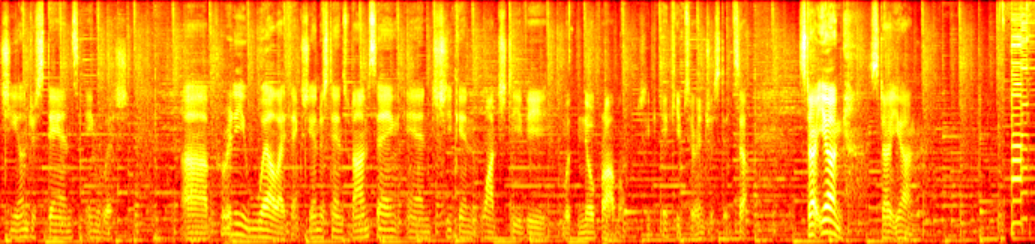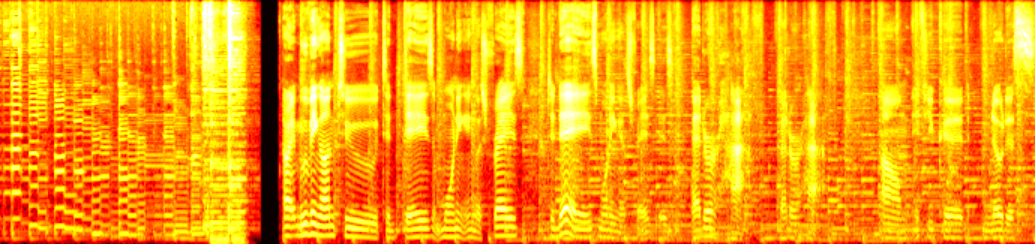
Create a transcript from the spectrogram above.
she understands English uh, pretty well, I think. She understands what I'm saying, and she can watch TV with no problem. She, it keeps her interested. So, start young. Start young. All right, moving on to today's morning English phrase. Today's morning English phrase is better half. Better half. Um, if you could notice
